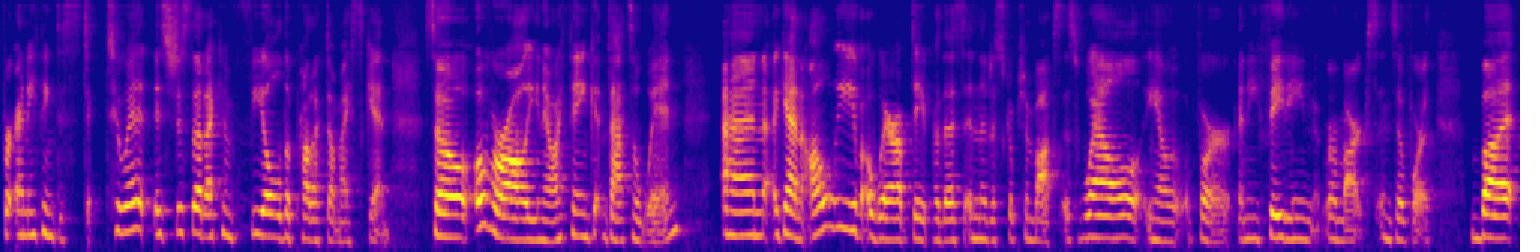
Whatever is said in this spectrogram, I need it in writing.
for anything to stick to it. It's just that I can feel the product on my skin. So overall, you know, I think that's a win. And again, I'll leave a wear update for this in the description box as well, you know, for any fading remarks and so forth. But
